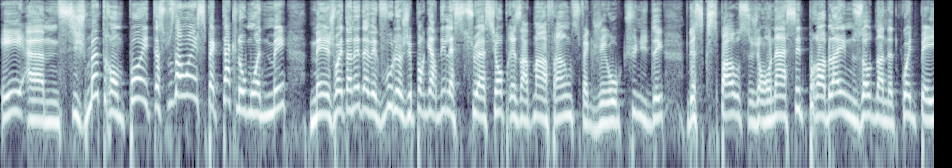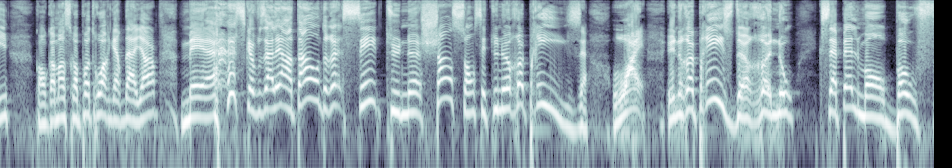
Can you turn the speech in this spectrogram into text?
Et euh, si je me trompe pas, il était supposé avoir un spectacle au mois de mai, mais je vais être honnête avec vous, là, j'ai pas regardé la situation présentement en France, fait que j'ai aucune idée de ce qui se passe. On a assez de problèmes, nous autres, dans notre coin de pays, qu'on commencera pas trop à regarder ailleurs. Mais euh, ce que vous allez entendre, c'est une chanson, c'est une reprise. Ouais, une reprise de Renault qui s'appelle Mon Beauf.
